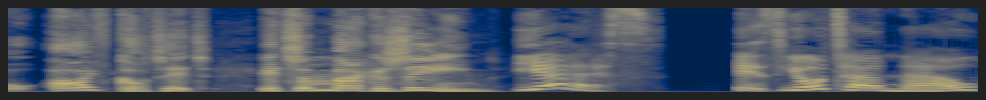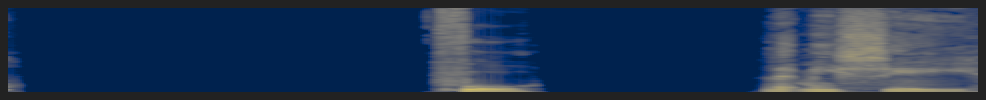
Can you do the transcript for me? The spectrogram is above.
Oh, I've got it. It's a magazine. Yes. It's your turn now. 4. Let me see.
